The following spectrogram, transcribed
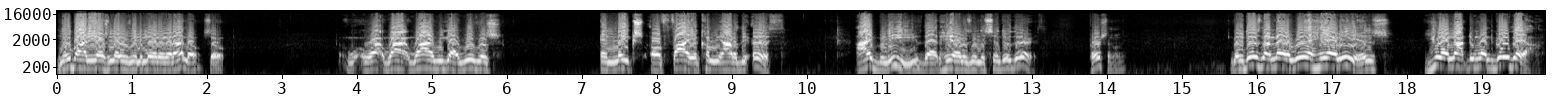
Nobody else knows any more than what I know. So why why why we got rivers and lakes of fire coming out of the earth. I believe that hell is in the center of the earth, personally. But it does not matter where hell is, you are not the one to go there.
